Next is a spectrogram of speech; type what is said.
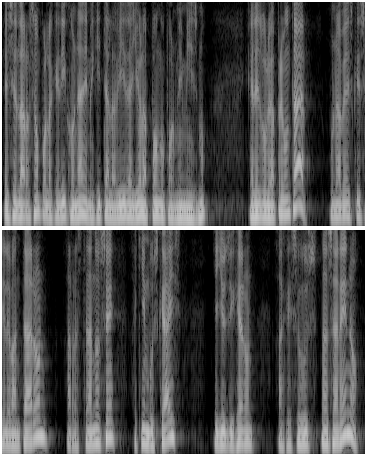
Esa es la razón por la que dijo, nadie me quita la vida, yo la pongo por mí mismo. Él les volvió a preguntar, una vez que se levantaron, arrastrándose, ¿a quién buscáis? Y ellos dijeron, a Jesús Nazareno.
